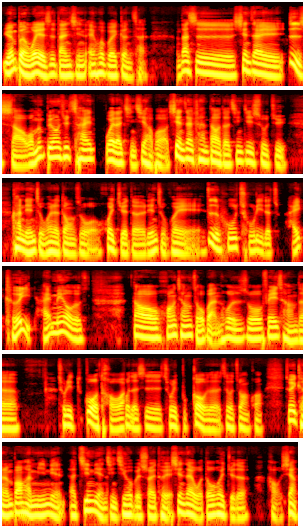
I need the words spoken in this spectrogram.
原本我也是担心，哎，会不会更惨？但是现在至少我们不用去猜未来景气好不好。现在看到的经济数据，看联储会的动作，会觉得联储会似乎处理的还可以，还没有到荒腔走板，或者是说非常的处理过头啊，或者是处理不够的这个状况。所以可能包含明年呃，今年景气会不会衰退？现在我都会觉得好像。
